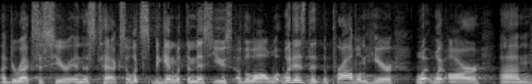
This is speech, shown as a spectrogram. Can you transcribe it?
uh, directs us here in this text. So, let's begin with the misuse of the law. What, what is the, the problem here? What, what are um,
